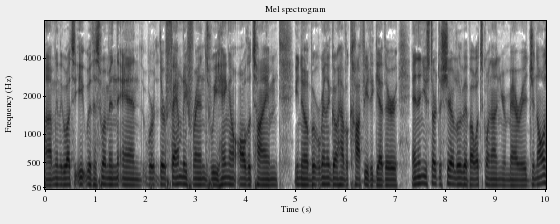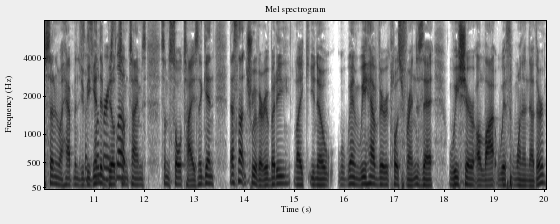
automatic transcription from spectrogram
I'm going to go out to eat with this woman, and we're they're family friends. We hang out all the time, you know. But we're going to go have a coffee together, and then you start to share a little bit about what's going on in your marriage, and all of a sudden, what happens? You begin to build slope. sometimes some soul ties. And again, that's not true of everybody. Like you know, when we have very close friends that we share a lot with one another,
